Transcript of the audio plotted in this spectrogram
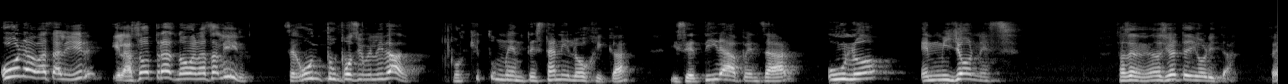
una va a salir y las otras no van a salir, según tu posibilidad. ¿Por qué tu mente es tan ilógica y se tira a pensar uno en millones? ¿Estás entendiendo? Si yo te digo ahorita, ¿sí?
